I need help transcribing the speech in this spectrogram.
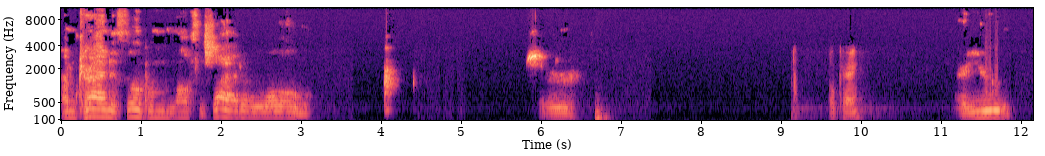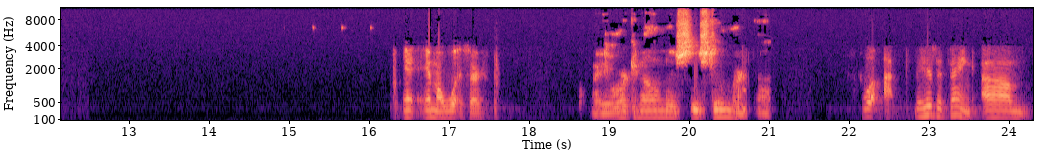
I'm trying to thump them off the side of the wall. Sir, Okay. are you? Am I what, sir? Are you working on this system or not? Well, I, here's the thing. Um,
